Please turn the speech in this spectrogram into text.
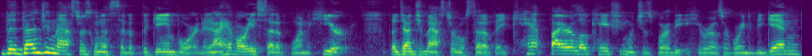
The dungeon master is going to set up the game board and I have already set up one here. The dungeon master will set up a campfire location which is where the heroes are going to begin.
